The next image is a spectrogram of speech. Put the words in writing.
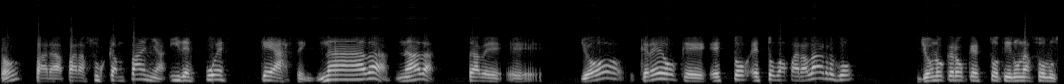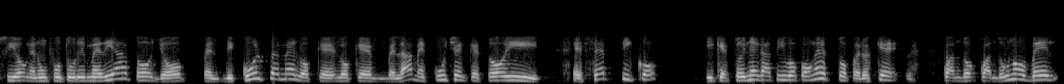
¿no? Para, para sus campañas, y después, ¿qué hacen? Nada, nada. ¿Sabe? Eh, yo creo que esto, esto va para largo, yo no creo que esto tiene una solución en un futuro inmediato. Yo, discúlpeme los que, los que, ¿verdad? Me escuchen que soy escéptico y que estoy negativo con esto, pero es que cuando, cuando uno ve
